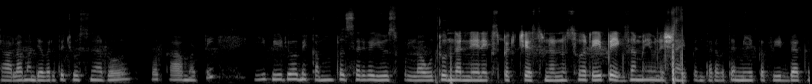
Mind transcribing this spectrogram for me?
చాలామంది ఎవరైతే చూస్తున్నారో సో కాబట్టి ఈ వీడియో మీకు కంపల్సరీగా యూస్ఫుల్ అవుతుందని నేను ఎక్స్పెక్ట్ చేస్తున్నాను. సో రేపు ఎగ్జామినేషన్ అయిపోయిన తర్వాత మీ యొక్క ఫీడ్బ్యాక్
